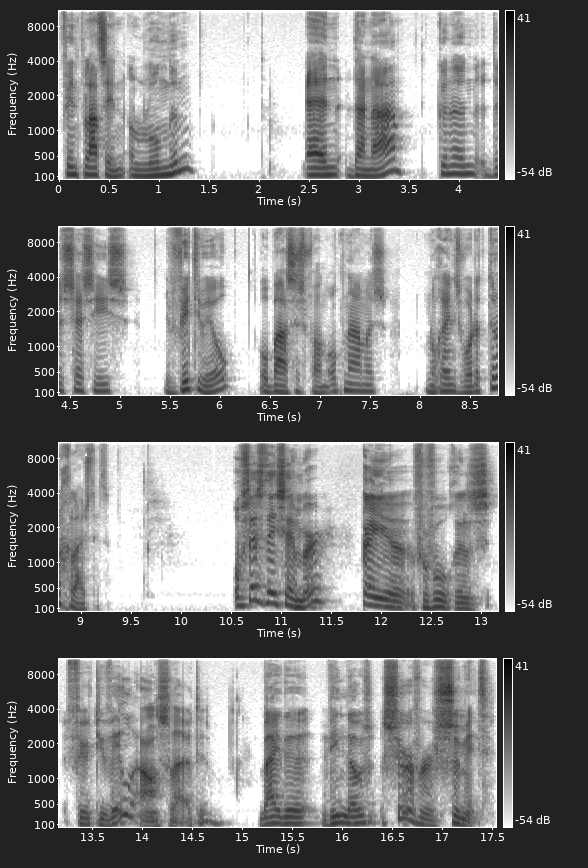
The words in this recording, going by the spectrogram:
vindt plaats in Londen. En daarna kunnen de sessies virtueel op basis van opnames nog eens worden teruggeluisterd. Op 6 december kan je vervolgens virtueel aansluiten bij de Windows Server Summit.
